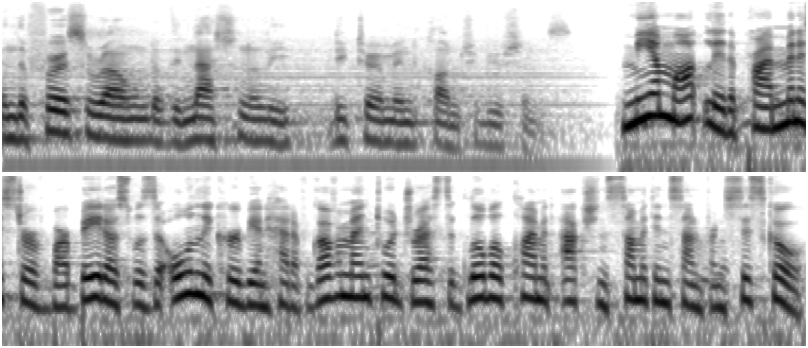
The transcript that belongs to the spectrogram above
in the first round of the nationally determined contributions. Mia Mottley, the Prime Minister of Barbados, was the only Caribbean head of government to address the Global Climate Action Summit in San Francisco.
